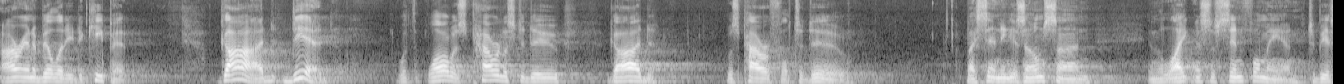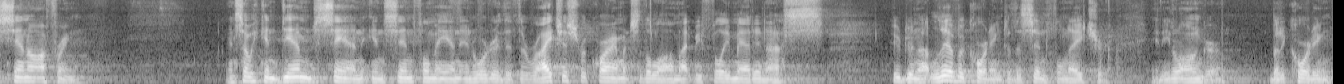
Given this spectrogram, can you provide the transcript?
our inability to keep it. God did. What the law was powerless to do, God was powerful to do by sending his own Son in the likeness of sinful man to be a sin offering. And so he condemned sin in sinful man in order that the righteous requirements of the law might be fully met in us who do not live according to the sinful nature any longer, but according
